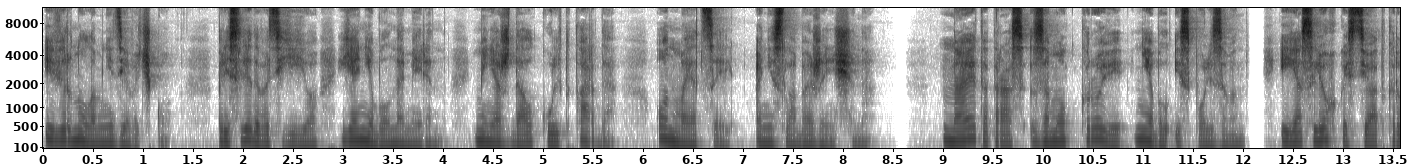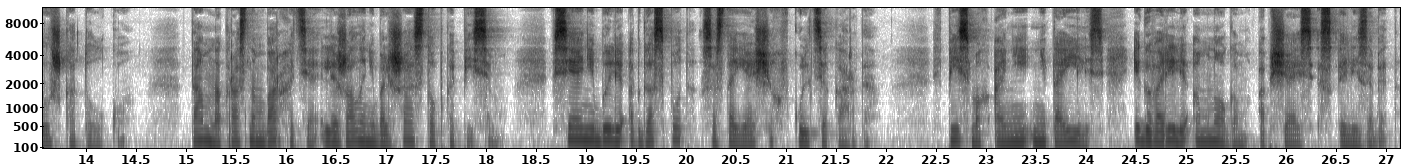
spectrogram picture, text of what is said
и вернула мне девочку. Преследовать ее я не был намерен. Меня ждал культ Карда. Он моя цель, а не слабая женщина. На этот раз замок крови не был использован, и я с легкостью открыл шкатулку. Там на красном бархате лежала небольшая стопка писем. Все они были от господ, состоящих в культе Карда. В письмах они не таились и говорили о многом, общаясь с Элизабет.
